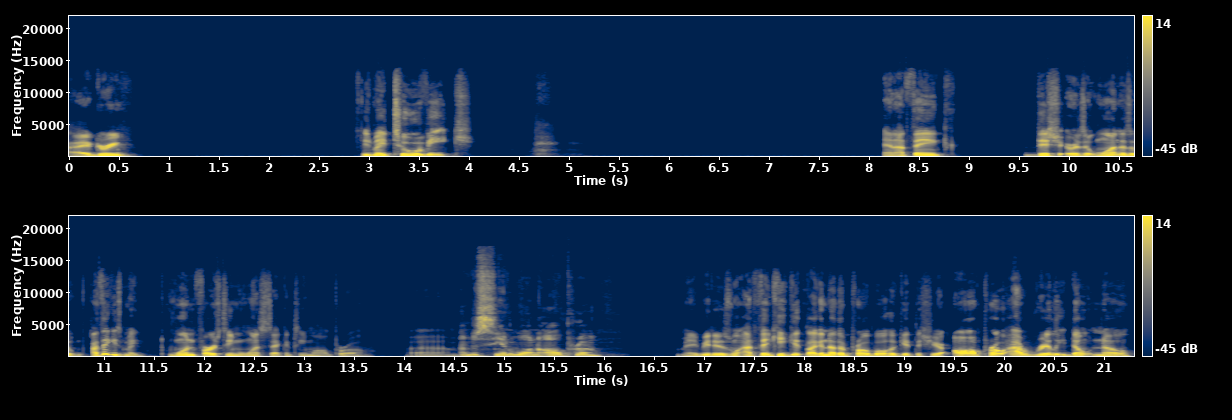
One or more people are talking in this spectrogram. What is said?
I agree. He's made two of each. And I think this year, or is it one? Is it? I think he's made one first team and one second team All Pro. Um, I'm just seeing one All Pro. Maybe it is one. I think he get like another Pro Bowl he'll get this year. All Pro, I really don't know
